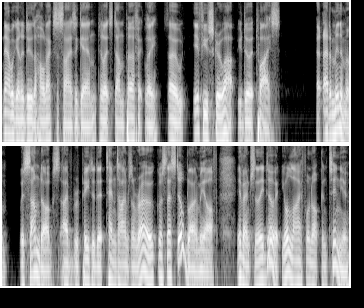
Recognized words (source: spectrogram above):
Now we're going to do the whole exercise again till it's done perfectly. So if you screw up, you do it twice at, at a minimum. With some dogs, I've repeated it 10 times in a row because they're still blowing me off. Eventually they do it. Your life will not continue.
